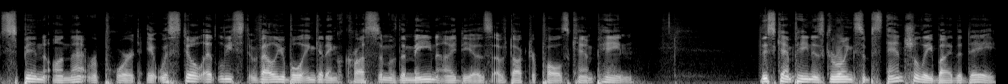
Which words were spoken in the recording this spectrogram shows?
spin on that report, it was still at least valuable in getting across some of the main ideas of Dr. Paul's campaign. This campaign is growing substantially by the day,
